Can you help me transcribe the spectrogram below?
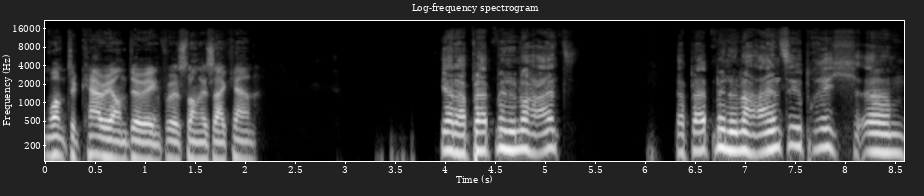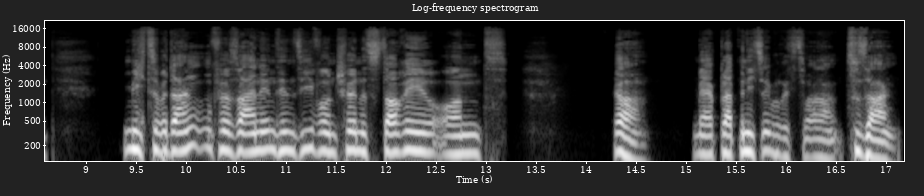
want to carry on doing for as long as I can. Ja, da bleibt mir nur noch eins. Da bleibt mir nur noch eins übrig, ähm, mich zu bedanken für so eine intensive und schöne Story und ja, mehr bleibt mir nichts übrig zu, äh, zu sagen.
